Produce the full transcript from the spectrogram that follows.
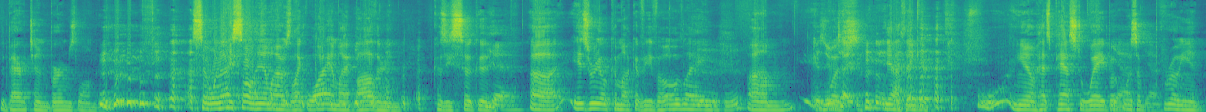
the baritone burns longer. so when I saw him, I was like, why am I bothering? Because he's so good. Yeah. Uh, Israel Kamakawiwo'ole um, Gesundheit. was, yeah, thank you. You know, has passed away, but Yeah, was a yeah. brilliant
